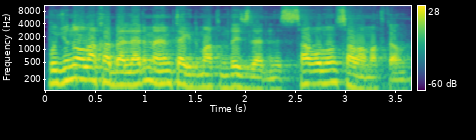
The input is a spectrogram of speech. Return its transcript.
Bugünə olan xəbərləri mənim təqdimatımda izlədiniz. Sağ olun, salamat qalın.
